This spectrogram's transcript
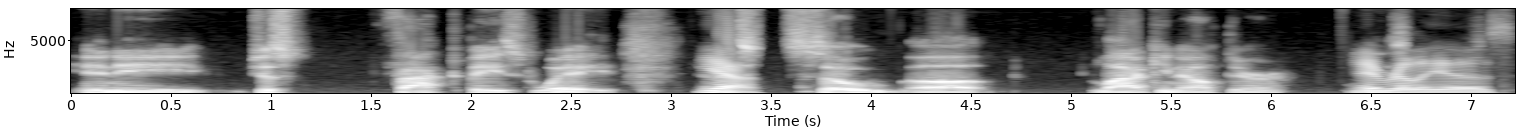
in a just fact-based way. And yeah. so uh, lacking out there. It really is.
